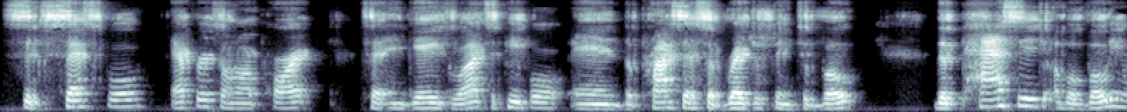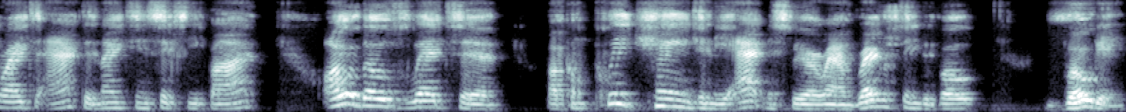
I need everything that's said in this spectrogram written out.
successful efforts on our part to engage lots of people in the process of registering to vote, the passage of a Voting Rights Act in 1965, all of those led to a complete change in the atmosphere around registering to vote, voting,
